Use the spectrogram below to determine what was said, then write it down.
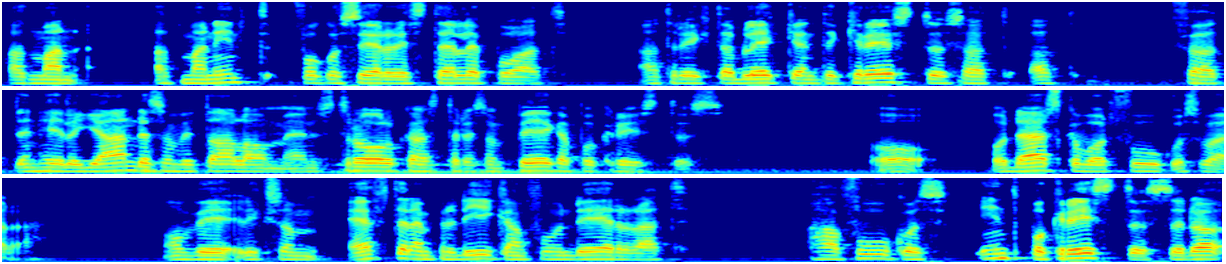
att, man, att man inte fokuserar istället på att, att rikta blicken till Kristus, att, att för att den helige ande som vi talar om är en strålkastare som pekar på Kristus. Och, och där ska vårt fokus vara. Om vi liksom efter en predikan funderar att ha fokus inte på Kristus, så då,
